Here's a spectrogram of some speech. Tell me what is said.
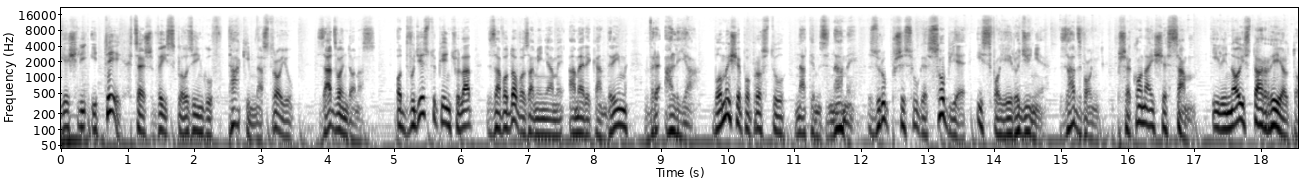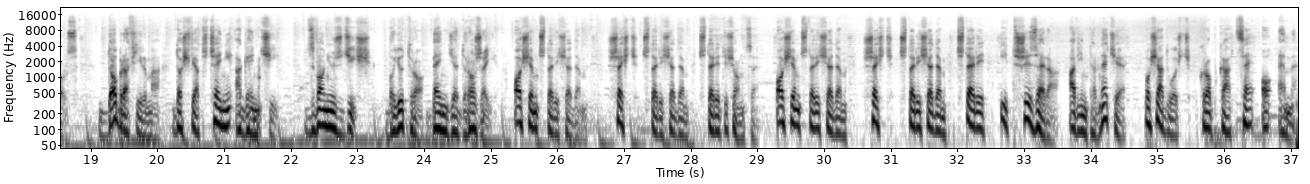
Jeśli i ty chcesz wyjść z closingu w takim nastroju, zadzwoń do nas. Od 25 lat zawodowo zamieniamy American Dream w realia, bo my się po prostu na tym znamy. Zrób przysługę sobie i swojej rodzinie. Zadzwoń, przekonaj się sam. Illinois Star Realtors. Dobra firma, doświadczeni agenci. Dzwoń już dziś, bo jutro będzie drożej. 847 647 4000 847 647 4 i 30, a w internecie posiadłość.com.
